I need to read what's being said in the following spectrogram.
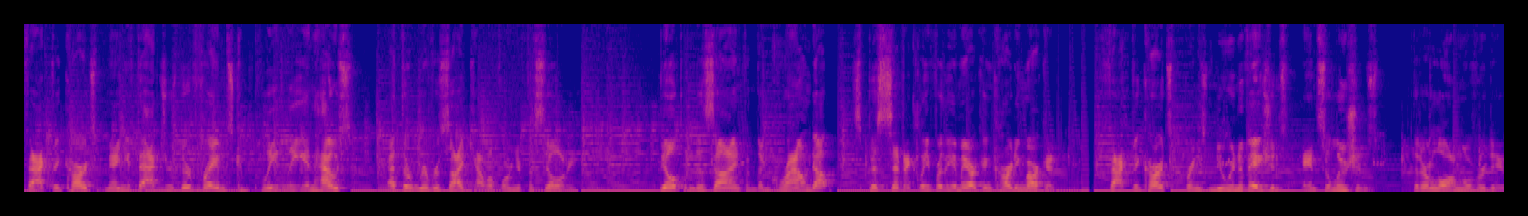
Factory Karts manufactures their frames completely in house at the Riverside, California facility. built and designed from the ground up specifically for the American karting market, Factory Karts brings new innovations and solutions that are long overdue.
